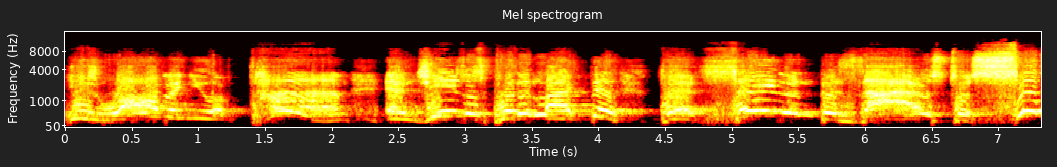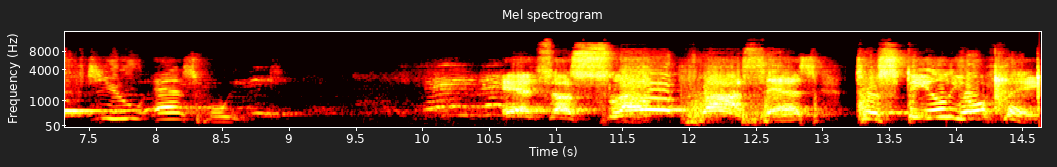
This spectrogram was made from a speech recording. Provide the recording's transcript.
he's robbing you of time. And Jesus put it like this that Satan desires to sift you as wheat. It's a slow process to steal your faith.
